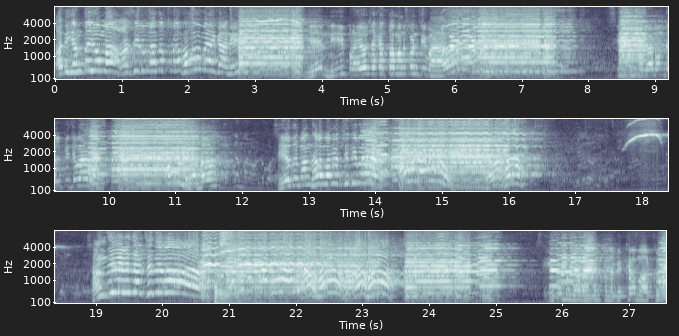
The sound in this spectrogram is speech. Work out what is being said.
అది ఎంతయో మా ఆశీర్వాద ప్రభావమే గాని ఏ నీ ప్రయోజకత్వం అనుకుంటివా? సీతమ్మగాడం తెలిపిదివా ఆహా. సేదు బంధం మనొచ్చిదివా సంజీవి తెచ్చిదివా ఆహా, ఆహా. సీతమ్మ గారు తెలుపున్న విక్రమార్కులు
